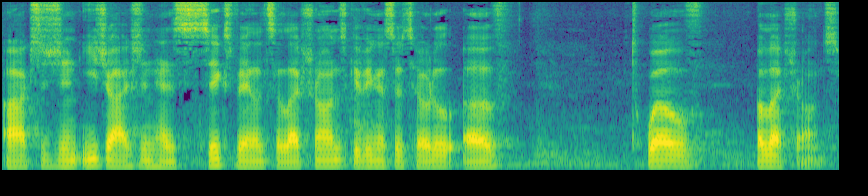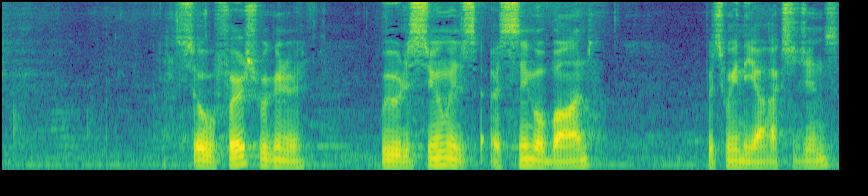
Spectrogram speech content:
oxygen, each oxygen has 6 valence electrons, giving us a total of 12 electrons. So first we're going to, we would assume it's a single bond between the oxygens,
